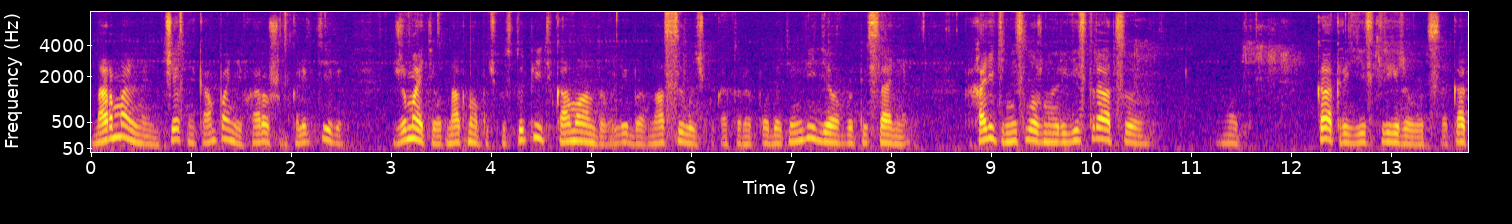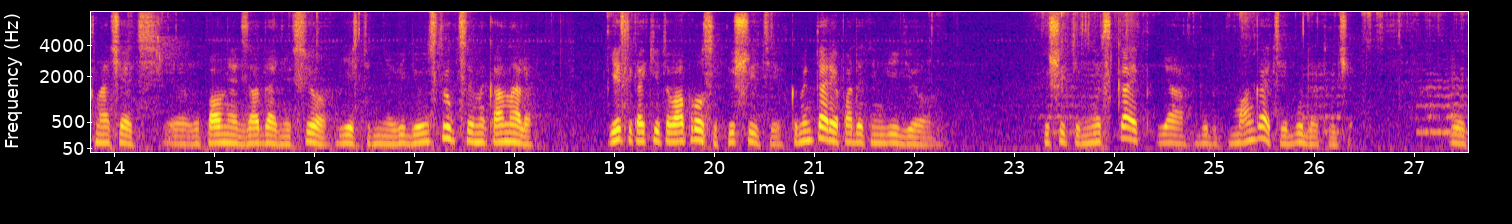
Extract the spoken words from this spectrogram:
в нормальной, честной компании, в хорошем коллективе, нажимайте вот на кнопочку «Вступить в команду», либо на ссылочку, которая под этим видео в описании. Проходите несложную регистрацию. Вот как регистрироваться, как начать э, выполнять задания, все есть у меня видеоинструкции на канале. Если какие-то вопросы, пишите в комментарии под этим видео, пишите мне в Skype, я буду помогать и буду отвечать. Вот.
